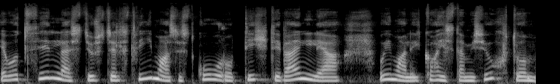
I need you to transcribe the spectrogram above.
ja vot sellest, just sellest viimasest koorub tihti välja võimalik ahistamisjuhtum,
